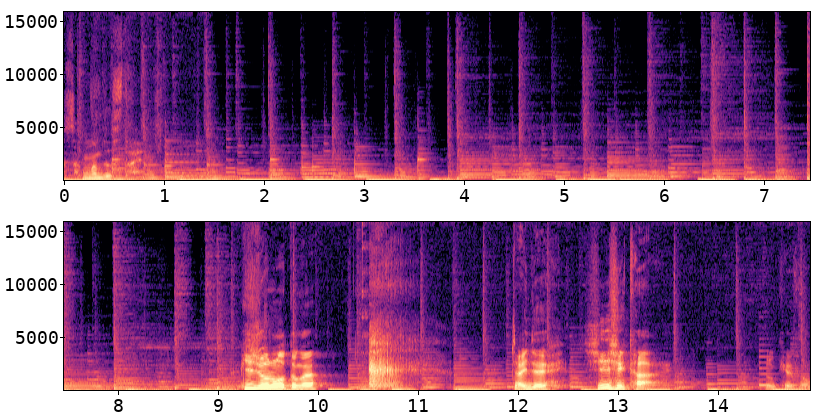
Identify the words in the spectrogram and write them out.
상남자 스타일. 비주얼은 어떤가요? 자 이제 시식 타임. 이렇게 해서.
